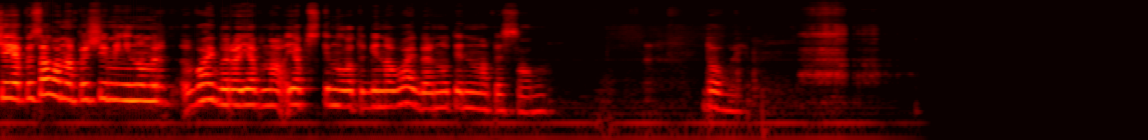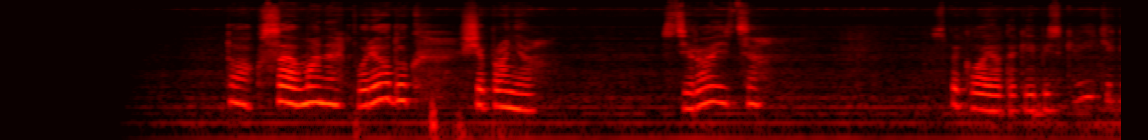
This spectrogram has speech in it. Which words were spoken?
Хоча я писала, напиши мені номер вайбера, я б, на, я б скинула тобі на вайбер, але ти не написала. Давай. Так, все, в мене порядок, ще прання стирається. Спекла я такий бісквітик.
